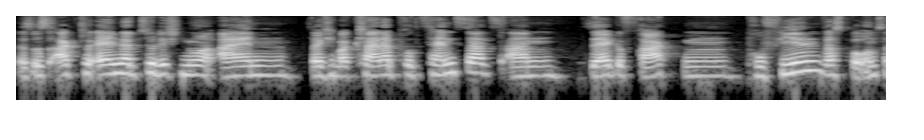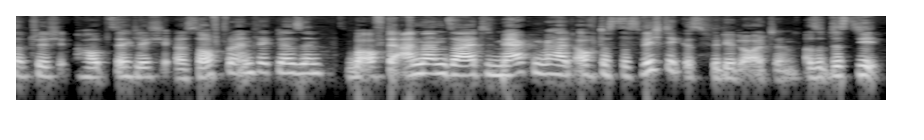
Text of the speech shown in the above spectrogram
das ist aktuell natürlich nur ein, sag ich mal, kleiner Prozentsatz an sehr gefragten Profilen, was bei uns natürlich hauptsächlich äh, Softwareentwickler sind. Aber auf der anderen Seite merken wir halt auch, dass das wichtig ist für die Leute. Also, dass die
